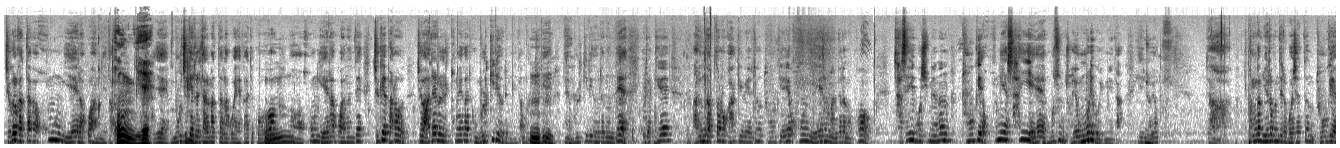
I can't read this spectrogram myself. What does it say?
저걸 갖다가 홍예라고 합니다. 홍예. 예, 무지개를 닮았다라고 해가지고 음. 어, 홍예라고 하는데 저게 바로 저 아래를 통해 가지고 물길이 흐릅니다. 물길이 음흠. 예, 물길이 흐르는데 이렇게 아름답도록 하기 위해서 두 개의 홍예를 만들어 놓고 자세히 보시면은 두 개의 홍예 사이에 무슨 조형물이 보입니다. 이 음. 조형 자 방금 여러분들이 보셨던 두 개의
